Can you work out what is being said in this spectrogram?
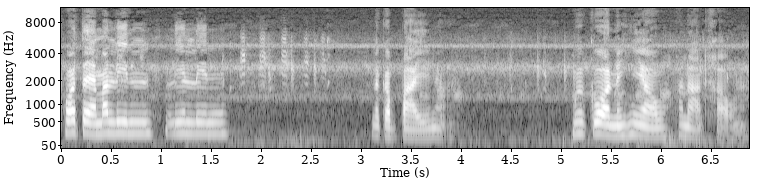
พ่อแต่มาลินลินลินแล้วก็ไปน่ะเมื่อก่อนในะเหี่ยวขนาดเขานะ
